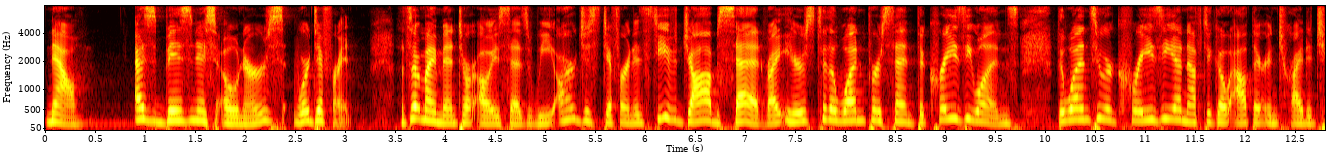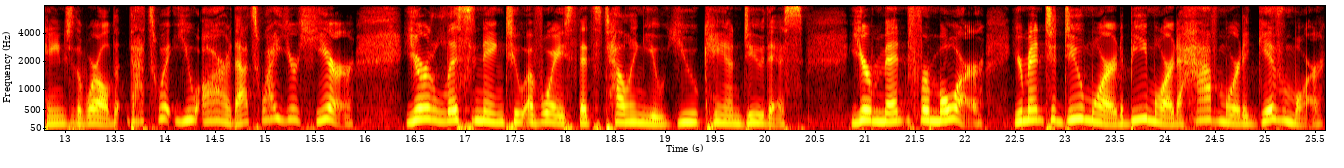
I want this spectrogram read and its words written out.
Now, as business owners, we're different. That's what my mentor always says. We are just different. And Steve Jobs said, right? Here's to the 1%, the crazy ones, the ones who are crazy enough to go out there and try to change the world. That's what you are. That's why you're here. You're listening to a voice that's telling you you can do this. You're meant for more. You're meant to do more, to be more, to have more, to give more.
